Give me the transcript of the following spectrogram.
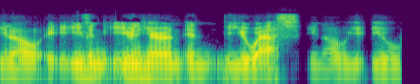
you know, even even here in, in the U.S., you know, you, you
